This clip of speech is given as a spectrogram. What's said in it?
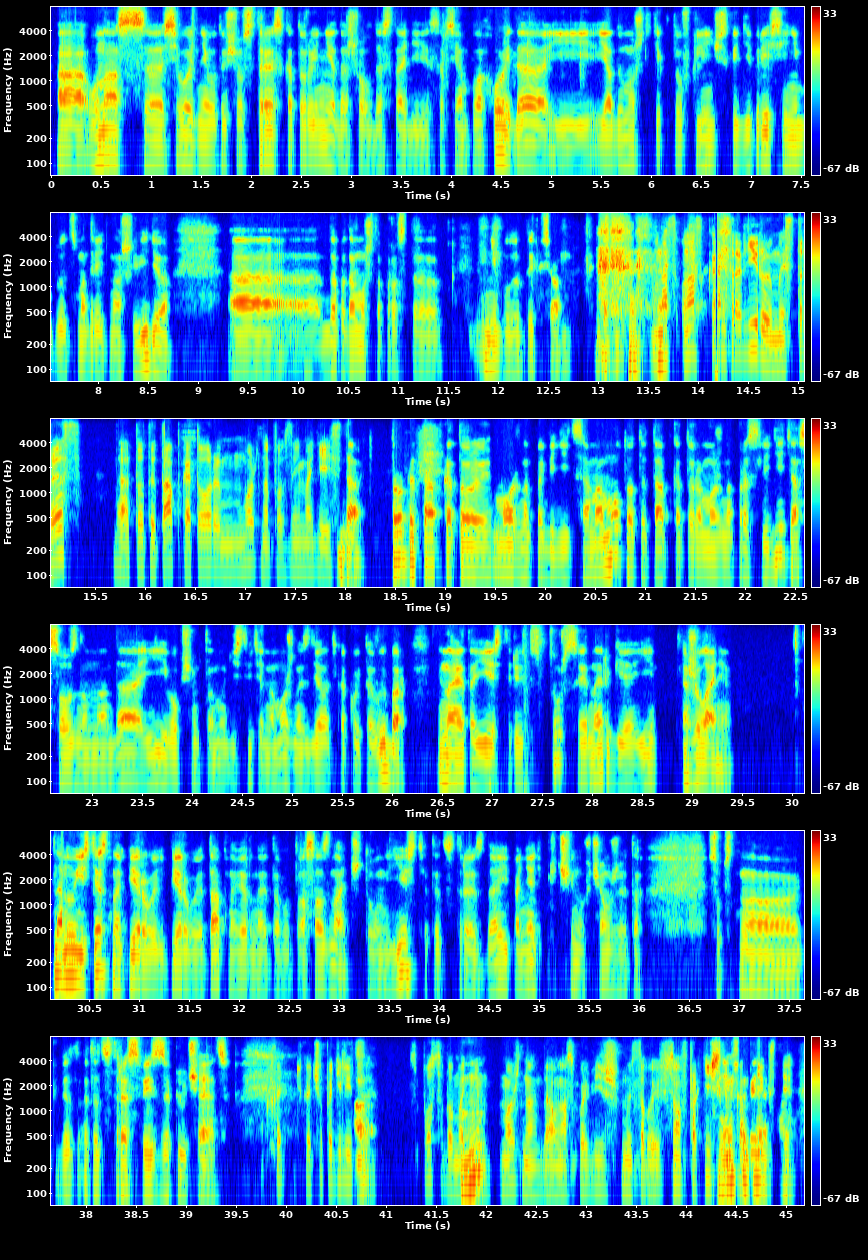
А у нас э, сегодня вот еще стресс, который не дошел до стадии совсем плохой, да, и я думаю, что те, кто в клинической депрессии, не будут смотреть наши видео, а, да, потому что просто не будут, и все. У нас, у нас контролируемый стресс, да, тот этап, которым можно повзаимодействовать. Да, тот этап, который можно победить самому, тот этап, который можно проследить осознанно, да, и, в общем-то, ну, действительно, можно сделать какой-то выбор, и на это есть ресурсы, энергия и желание. Да, ну, естественно, первый, первый этап, наверное, это вот осознать, что он есть, этот стресс, да, и понять причину, в чем же это, собственно, этот стресс весь заключается. Хочу поделиться а? Способом одним. Mm-hmm. Можно, да, у нас, видишь, мы с тобой все в практическом конечно, контексте.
